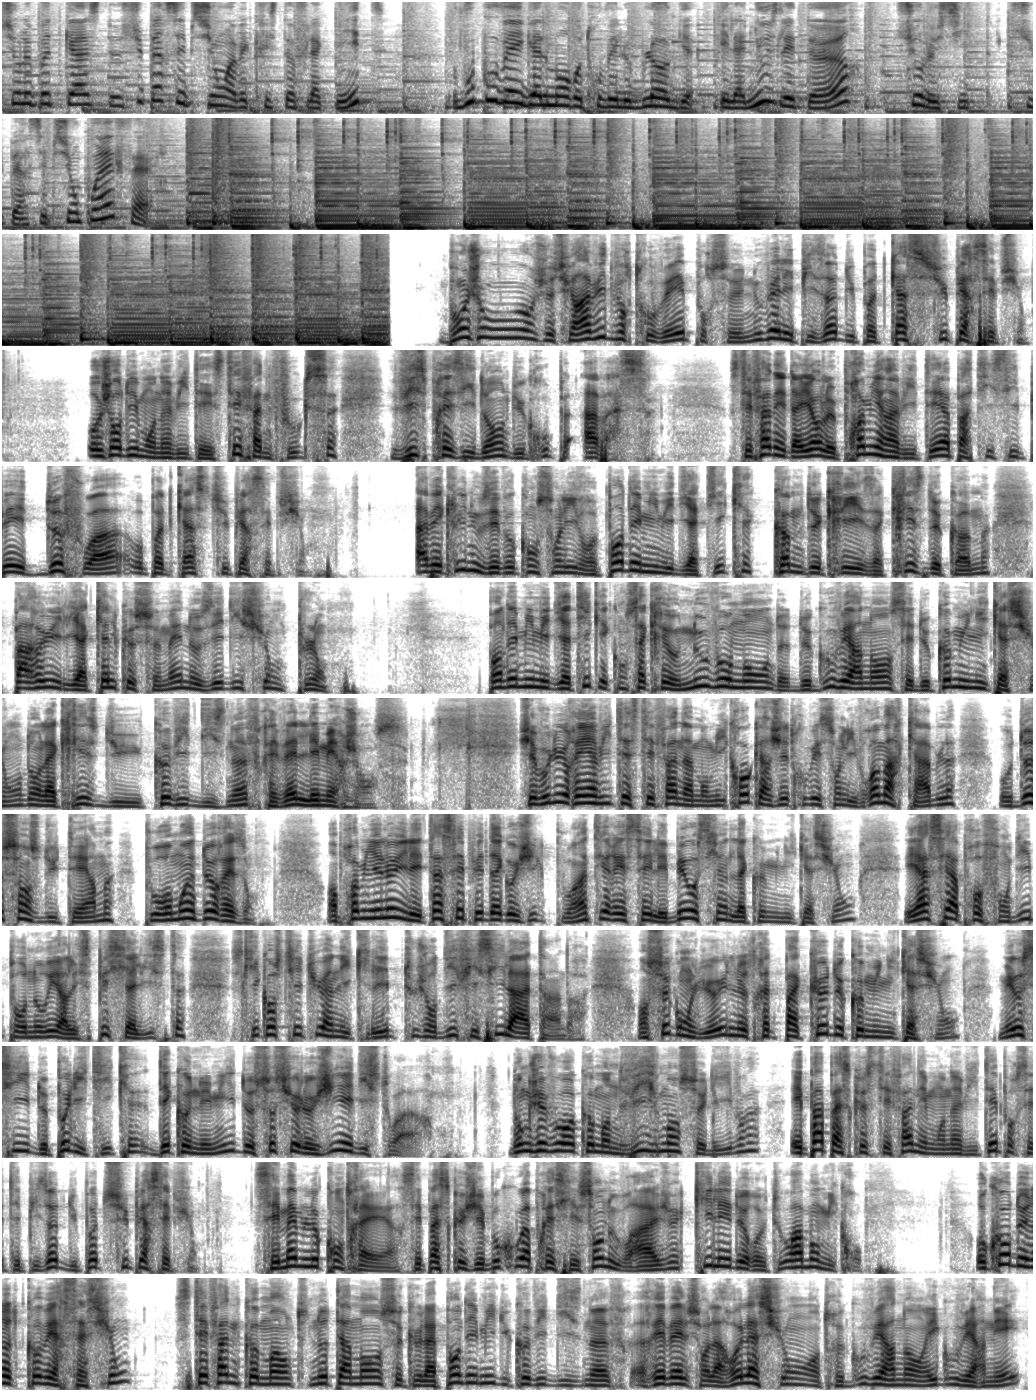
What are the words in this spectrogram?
sur le podcast Superception avec Christophe Lacnit. Vous pouvez également retrouver le blog et la newsletter sur le site superception.fr. Bonjour, je suis ravi de vous retrouver pour ce nouvel épisode du podcast Superception. Aujourd'hui, mon invité est Stéphane Fuchs, vice-président du groupe Avas. Stéphane est d'ailleurs le premier invité à participer deux fois au podcast Superception. Avec lui, nous évoquons son livre Pandémie médiatique, Comme de crise, crise de com, paru il y a quelques semaines aux éditions Plomb. Pandémie médiatique est consacrée au nouveau monde de gouvernance et de communication dont la crise du Covid-19 révèle l'émergence. J'ai voulu réinviter Stéphane à mon micro car j'ai trouvé son livre remarquable, aux deux sens du terme, pour au moins deux raisons. En premier lieu, il est assez pédagogique pour intéresser les béotiens de la communication et assez approfondi pour nourrir les spécialistes, ce qui constitue un équilibre toujours difficile à atteindre. En second lieu, il ne traite pas que de communication, mais aussi de politique, d'économie, de sociologie et d'histoire. Donc je vous recommande vivement ce livre, et pas parce que Stéphane est mon invité pour cet épisode du pod Superception. C'est même le contraire, c'est parce que j'ai beaucoup apprécié son ouvrage qu'il est de retour à mon micro. Au cours de notre conversation, Stéphane commente notamment ce que la pandémie du Covid-19 révèle sur la relation entre gouvernants et gouvernés,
